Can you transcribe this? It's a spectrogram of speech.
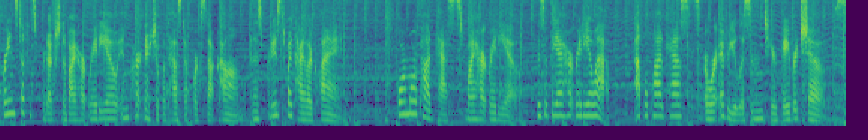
Brainstuff is a production of iHeartRadio in partnership with HowStuffWorks.com and is produced by Tyler Klang. For more podcasts from iHeartRadio, visit the iHeartRadio app, Apple Podcasts, or wherever you listen to your favorite shows.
